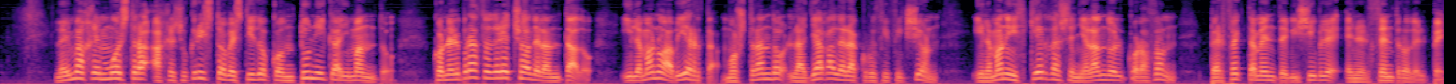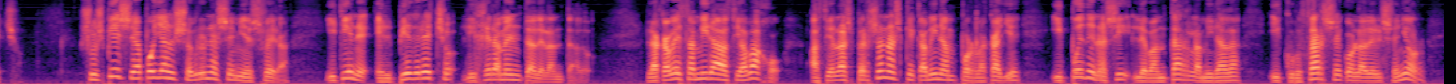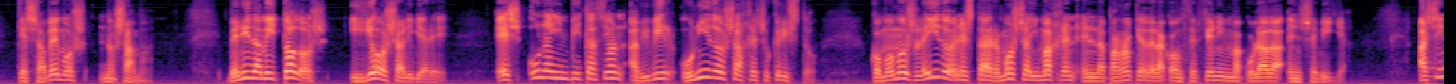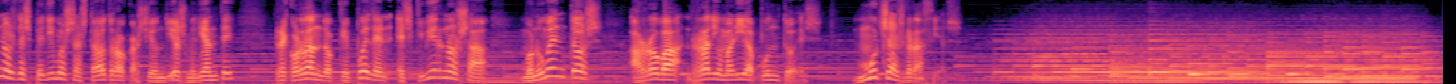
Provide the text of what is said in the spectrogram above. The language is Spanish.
La imagen muestra a Jesucristo vestido con túnica y manto, con el brazo derecho adelantado y la mano abierta, mostrando la llaga de la crucifixión, y la mano izquierda señalando el corazón, perfectamente visible en el centro del pecho. Sus pies se apoyan sobre una semiesfera y tiene el pie derecho ligeramente adelantado. La cabeza mira hacia abajo, hacia las personas que caminan por la calle y pueden así levantar la mirada y cruzarse con la del Señor, que sabemos nos ama. Venid a mí todos, y yo os aliviaré. Es una invitación a vivir unidos a Jesucristo, como hemos leído en esta hermosa imagen en la parroquia de la Concepción Inmaculada en Sevilla. Así nos despedimos hasta otra ocasión, Dios mediante, recordando que pueden escribirnos a monumentos Muchas gracias.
